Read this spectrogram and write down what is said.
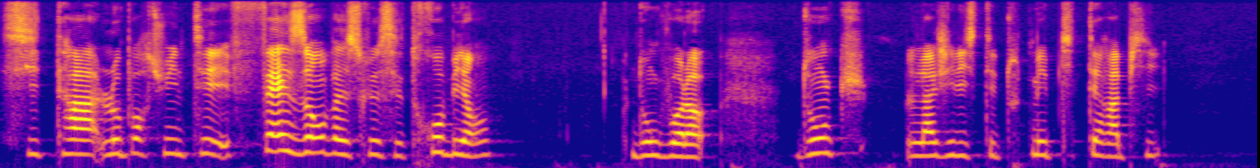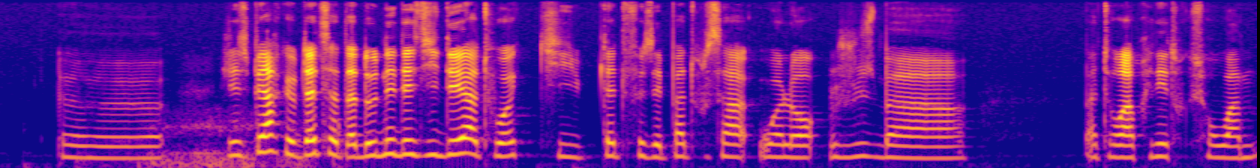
Si t'as l'opportunité, fais-en parce que c'est trop bien. Donc voilà. Donc là, j'ai listé toutes mes petites thérapies. Euh, j'espère que peut-être ça t'a donné des idées à toi qui peut-être faisais pas tout ça. Ou alors juste, bah, bah t'aurais appris des trucs sur WAM.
